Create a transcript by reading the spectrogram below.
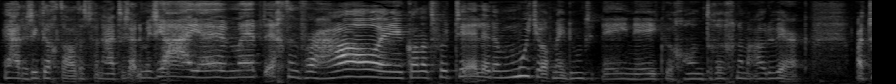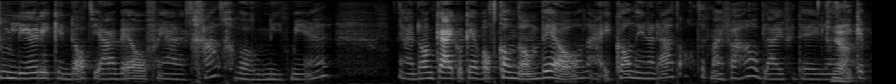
Ja, dus ik dacht altijd van, nou, toen zeiden mensen, ja, je hebt echt een verhaal en je kan het vertellen, daar moet je wat mee doen. Nee, nee, ik wil gewoon terug naar mijn oude werk. Maar toen leerde ik in dat jaar wel van, ja, het gaat gewoon niet meer. En dan kijk, oké, wat kan dan wel? Nou, ik kan inderdaad altijd mijn verhaal blijven delen. Ja. Ik, heb,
